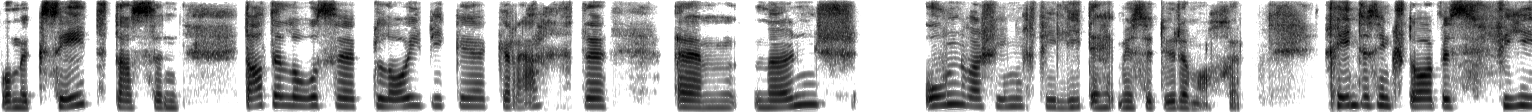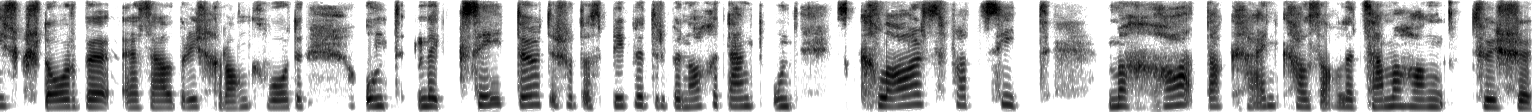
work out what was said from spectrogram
wo man sieht, dass ein tadelloser, gläubiger, gerechter ähm, Mensch unwahrscheinlich viel Leiden hat müssen durchmachen. Kinder sind gestorben, das Vieh ist gestorben, er selber ist krank geworden. Und man sieht dort schon, dass die Bibel darüber nachdenkt und das klares Fazit, man kann da keinen kausalen Zusammenhang zwischen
